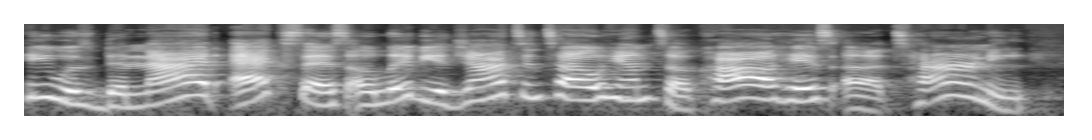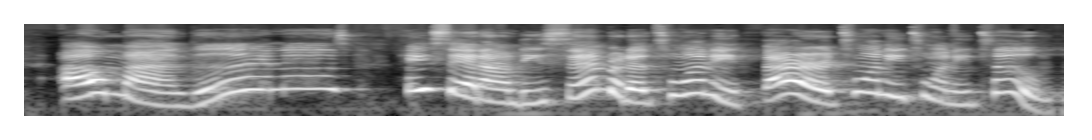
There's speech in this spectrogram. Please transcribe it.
He was denied access. Olivia Johnson told him to call his attorney. Oh my goodness. He said on December the 23rd, 2022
